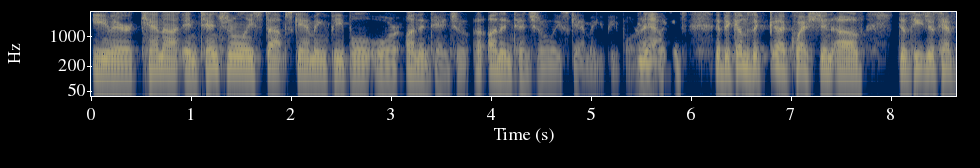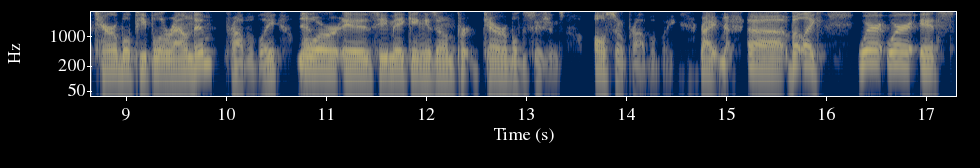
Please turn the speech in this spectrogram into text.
either cannot intentionally stop scamming people or unintentional uh, unintentionally scamming people. Right. Yeah. Like it's it becomes a, a question of does he just have terrible people around him? Probably, Yes. or is he making his own per- terrible decisions? Also, probably. Right. Yeah. Uh, but like where where it's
